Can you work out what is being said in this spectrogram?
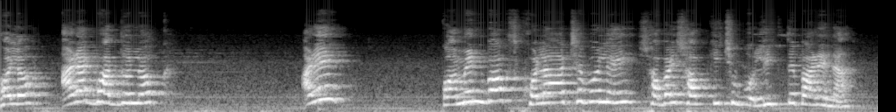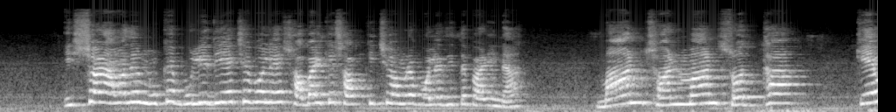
হলো আর এক ভদ্রলোক। আরে কমেন্ট বক্স খোলা আছে বলেই সবাই সব কিছু লিখতে পারে না। ঈশ্বর আমাদের মুখে বুলি দিয়েছে বলে সবাইকে সব কিছু আমরা বলে দিতে পারি না। মান, সম্মান, শ্রদ্ধা কেউ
